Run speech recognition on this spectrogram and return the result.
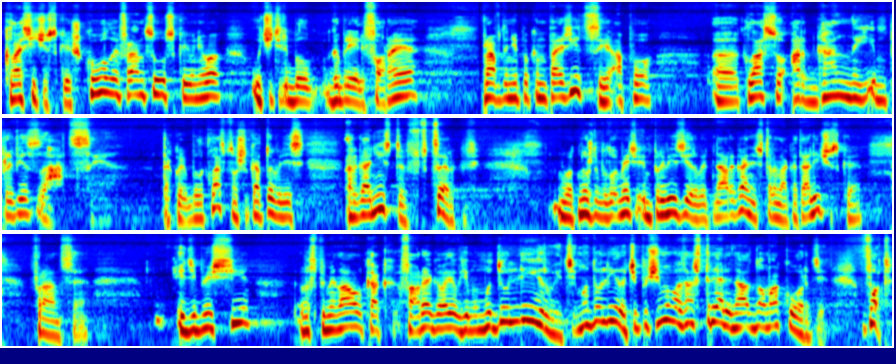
классической школы французской. У него учитель был Габриэль Форе. Правда, не по композиции, а по классу органной импровизации. Такой был класс, потому что готовились органисты в церковь. Вот, нужно было уметь импровизировать на органе, страна католическая, Франция. И Дебюсси вспоминал, как Фаре говорил ему, модулируйте, модулируйте, почему вы застряли на одном аккорде? Вот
